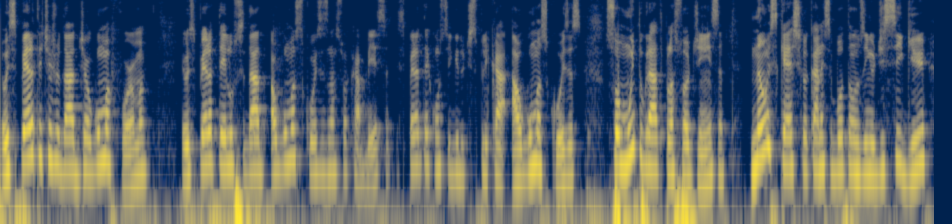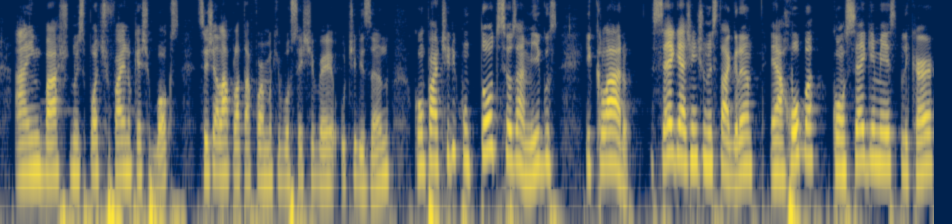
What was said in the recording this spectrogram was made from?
Eu espero ter te ajudado de alguma forma. Eu espero ter elucidado algumas coisas na sua cabeça. Espero ter conseguido te explicar algumas coisas. Sou muito grato pela sua audiência. Não esquece de clicar nesse botãozinho de seguir aí embaixo no Spotify, no Cashbox, seja lá a plataforma que você estiver utilizando. Compartilhe com todos os seus amigos e claro, segue a gente no Instagram, é arroba consegue me explicar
